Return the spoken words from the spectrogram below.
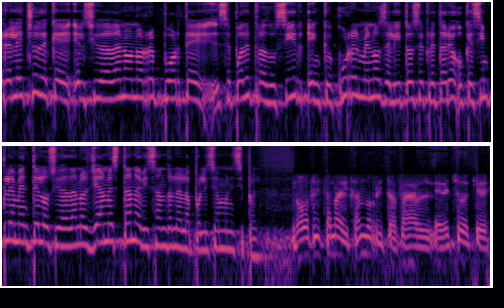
Pero el hecho de que el ciudadano no reporte, ¿se puede traducir en que ocurren menos delitos, secretario, o que simplemente los ciudadanos ya no están avisándole a la policía municipal? No, sí están avisando, Rita. O sea, el, hecho de que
